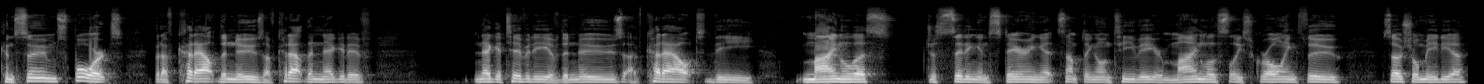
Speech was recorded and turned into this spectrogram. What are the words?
consume sports, but I've cut out the news, I've cut out the negative negativity of the news, I've cut out the mindless just sitting and staring at something on TV or mindlessly scrolling through social media.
